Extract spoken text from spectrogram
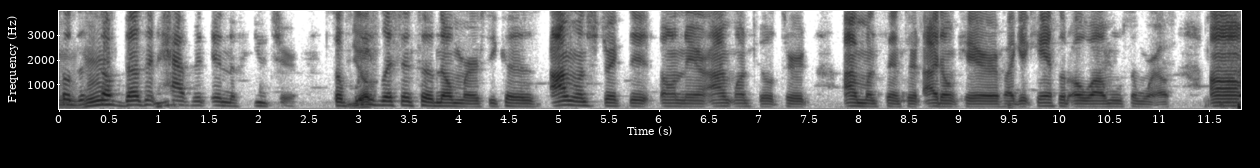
so this Mhm. stuff doesn't happen in the future. So please Yup. listen to No Mercy because I'm unstricted on there. I'm unfiltered. I'm uncensored. I don't care if I get canceled. Oh, well, I'll move somewhere else. Um,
